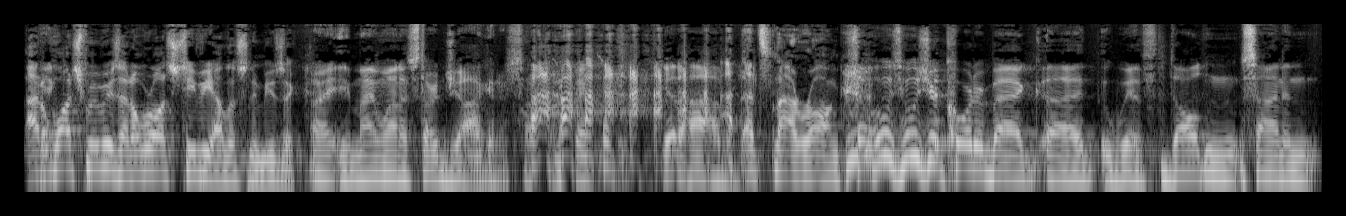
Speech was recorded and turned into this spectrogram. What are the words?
I don't watch movies. I don't watch TV. I listen to music. all right, you might want to start jogging or something. Get a hobby. That's not wrong. So who's who's your quarterback uh, with Dalton signing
